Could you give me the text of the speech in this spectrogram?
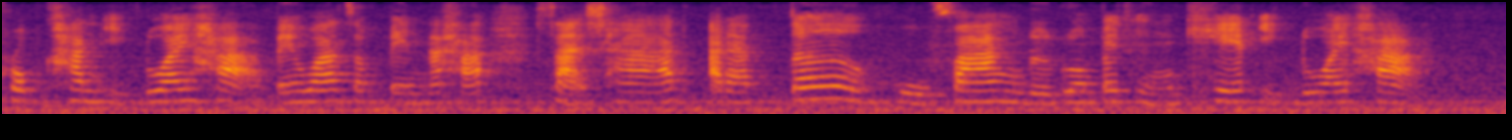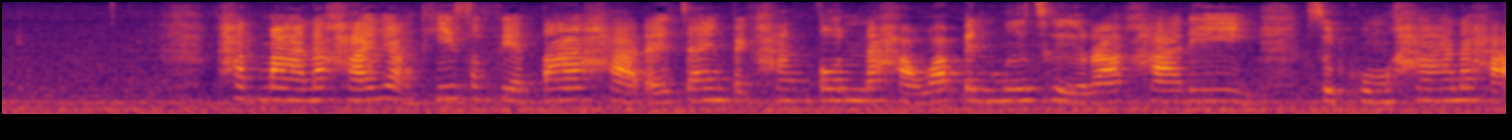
ครบครันอีกด้วยค่ะ ไม่ว่าจะเป็นนะคะ สายชาร์จอะแดปเตอร์ หูฟัง หรือรวมไปถึงเคสอีกด้วยค่ะ ถัดมานะคะอย่างที่สเฟียต้าค่ะได้แจ้งไปข้างต้นนะคะ ว่าเป็นมือถือราคาดี สุดคุ้มค่านะคะ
